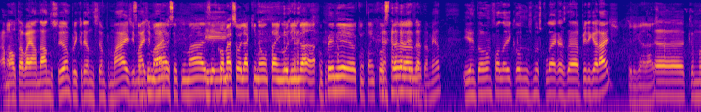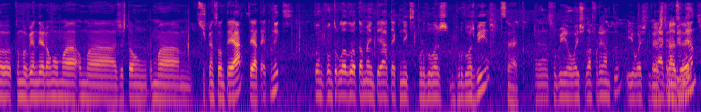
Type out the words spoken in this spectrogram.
a malta vai andando sempre e querendo sempre mais e sempre mais e mais. mais. Sempre mais, e... e começa a olhar que não está engolindo o pneu, que não está encostando. Exatamente. E então falei com os meus colegas da Pirigarage uh, que, me, que me venderam uma, uma gestão, uma suspensão TA, TA Technics, com controlador também TA Technics por duas, por duas vias. Certo. Uh, subia o eixo da frente e o eixo de trás independentes.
